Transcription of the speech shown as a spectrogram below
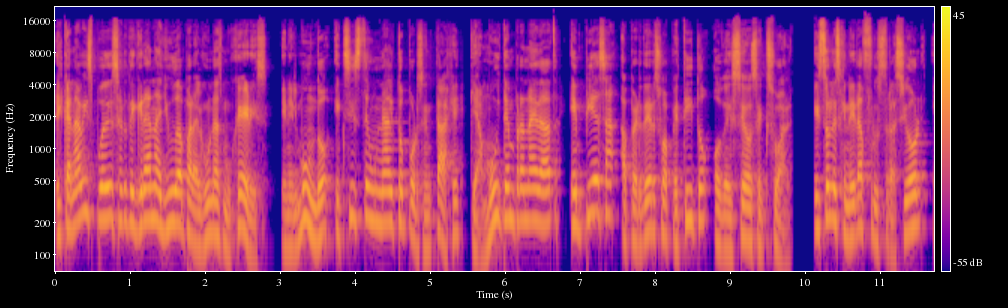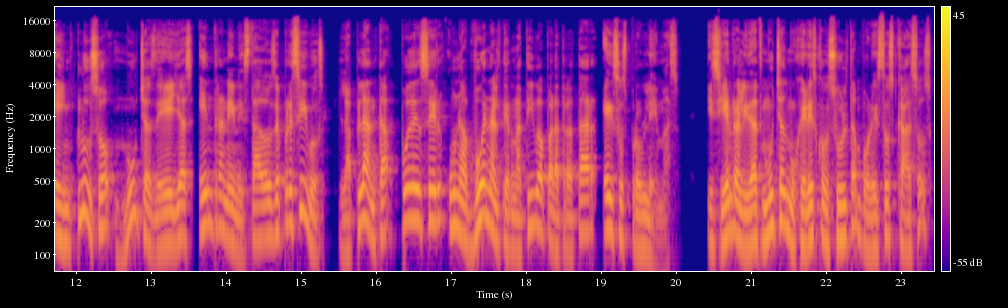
El cannabis puede ser de gran ayuda para algunas mujeres. En el mundo existe un alto porcentaje que a muy temprana edad empieza a perder su apetito o deseo sexual, esto les genera frustración e incluso muchas de ellas entran en estados depresivos. La planta puede ser una buena alternativa para tratar esos problemas. Y si en realidad muchas mujeres consultan por estos casos,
